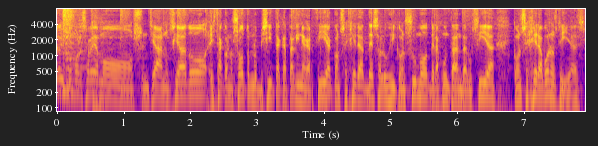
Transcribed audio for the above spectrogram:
hoy, como les habíamos ya anunciado, está con nosotros, nos visita Catalina García, consejera de Salud y Consumo de la Junta de Andalucía. Consejera, buenos días.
